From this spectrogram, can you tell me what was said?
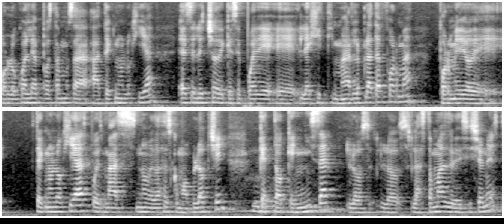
por lo cual le apostamos a, tecnología es el hecho de que se puede eh, legitimar la plataforma por medio de tecnologías pues más novedosas como blockchain que tokenizan los, los, las tomas de decisiones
